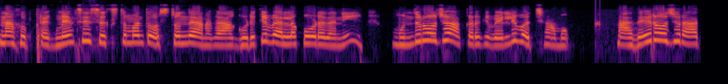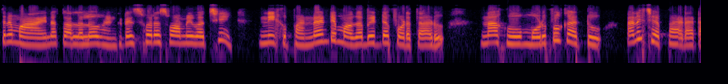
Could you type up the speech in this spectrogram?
నాకు ప్రెగ్నెన్సీ సిక్స్త్ మంత్ వస్తుంది అనగా గుడికి వెళ్ళకూడదని ముందు రోజు అక్కడికి వెళ్ళి వచ్చాము. అదే రోజు రాత్రి మా ఆయన కళ్ళలో వెంకటేశ్వర స్వామి వచ్చి నీకు పండంటి మగబిడ్డ పుడతాడు నాకు ముడుపు కట్టు అని చెప్పాడట.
